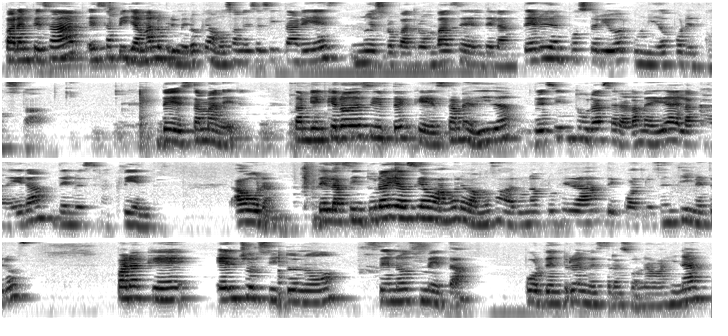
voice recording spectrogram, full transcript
Para empezar esta pijama lo primero que vamos a necesitar es nuestro patrón base del delantero y del posterior unido por el costado. De esta manera. También quiero decirte que esta medida de cintura será la medida de la cadera de nuestra cliente. Ahora, de la cintura y hacia abajo le vamos a dar una flojedad de 4 centímetros para que el chorcito no se nos meta por dentro de nuestra zona vaginal.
